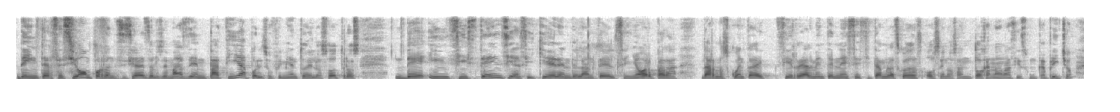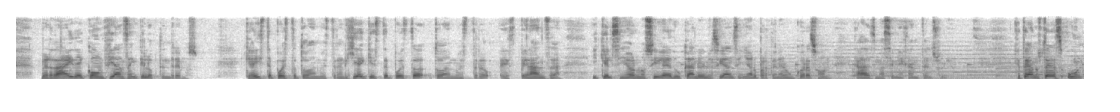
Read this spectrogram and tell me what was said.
de intercesión por las necesidades de los demás, de empatía por el sufrimiento de los otros, de insistencia, si quieren, delante del Señor para darnos cuenta de si realmente necesitamos las cosas o se nos antoja nada más y es un capricho, ¿verdad? Y de confianza en que lo obtendremos. Que ahí esté puesta toda nuestra energía y que esté puesta toda nuestra esperanza y que el Señor nos siga educando y nos siga enseñando para tener un corazón cada vez más semejante al suyo. Que tengan ustedes un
